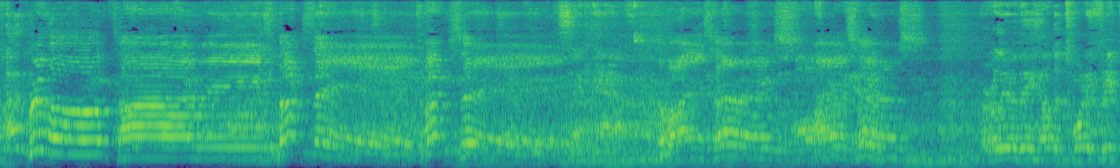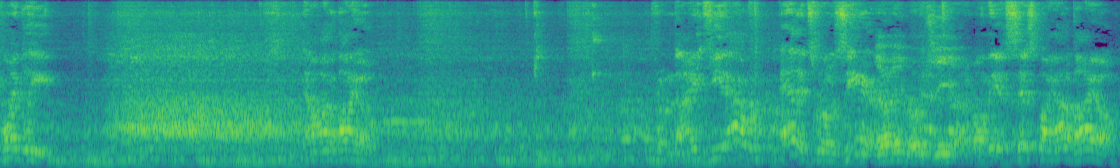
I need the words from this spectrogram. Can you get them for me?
And Rebound, Tyrese Maxey. Maxey. Second half. Tobias Harris. Tobias Harris. Earlier they held a 23 point lead. Now Adebayo. From nine feet out, and it's Rozier. Terry Rozier. On the assist by Adebayo.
